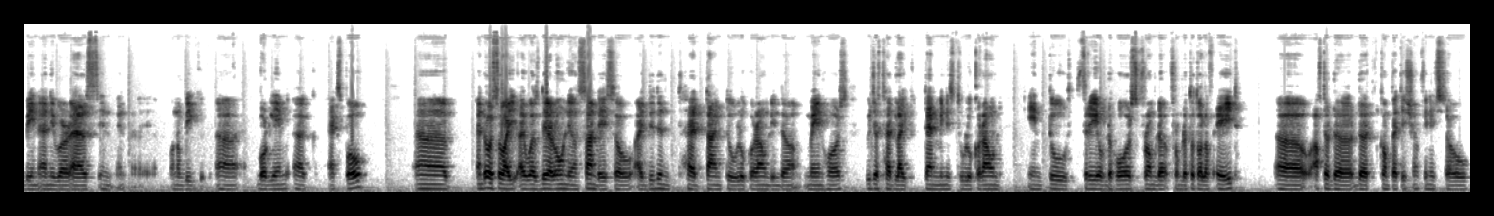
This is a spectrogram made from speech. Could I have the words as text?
been anywhere else in, in uh, on a big uh, board game uh, expo, uh, and also I, I was there only on Sunday, so I didn't had time to look around in the main halls. We just had like ten minutes to look around into three of the halls from the from the total of eight uh, after the the competition finished. So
